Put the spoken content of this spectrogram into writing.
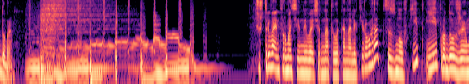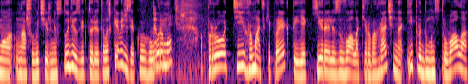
Добре. Що ж, триває інформаційний вечір на телеканалі Кіровоград. Це знов кіт. І продовжуємо нашу вечірню студію з Вікторією Телешкевич, з якою говоримо про ті громадські проекти, які реалізувала Кіровоградщина і продемонструвала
